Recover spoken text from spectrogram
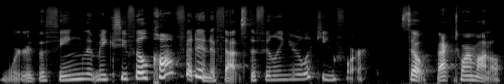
Wear the thing that makes you feel confident if that's the feeling you're looking for. So, back to our model.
